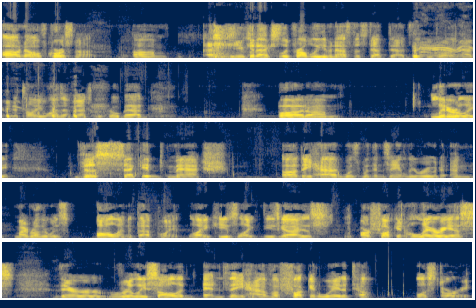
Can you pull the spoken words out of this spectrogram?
oh no, of course not. Um, you could actually probably even ask the stepdads; they'd be more than happy to tell you why that match was so bad. But um, literally, the second match uh, they had was with Insanely Rude, and my brother was all in at that point. Like he's like, these guys are fucking hilarious. They're really solid, and they have a fucking way to tell a story.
